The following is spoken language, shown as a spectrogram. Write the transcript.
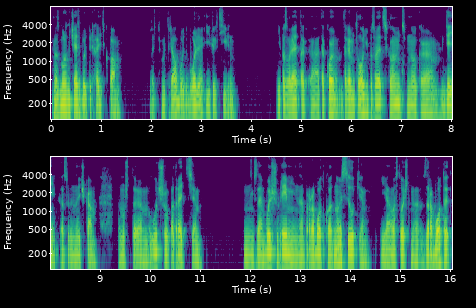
возможно, часть будет переходить к вам. То есть материал будет более эффективен. И позволяет, а, такой, такая методология позволяет сэкономить много денег, особенно новичкам, потому что лучше вы потратите не знаю, больше времени на проработку одной ссылки, и она вас точно заработает,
